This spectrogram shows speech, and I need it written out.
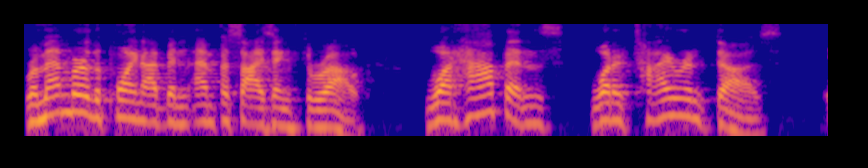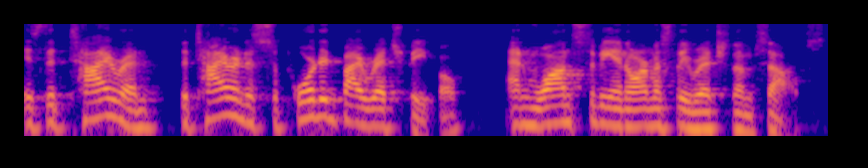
Remember the point I've been emphasizing throughout. What happens, what a tyrant does, is the tyrant, the tyrant is supported by rich people and wants to be enormously rich themselves.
